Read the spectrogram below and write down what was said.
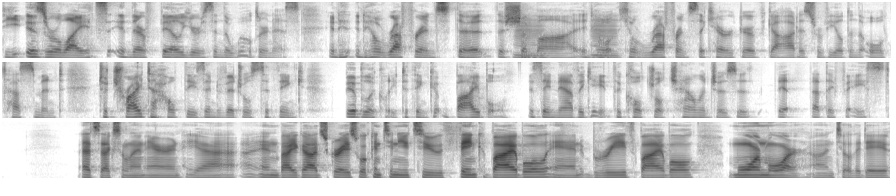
the Israelites in their failures in the wilderness, and, and he'll reference the, the mm. Shema, mm. and he'll, mm. he'll reference the character of God as revealed in the Old Testament to try to help these individuals to think biblically, to think Bible as they navigate the cultural challenges that, that they faced. That's excellent, Aaron. Yeah. Uh, and by God's grace, we'll continue to think Bible and breathe Bible more and more until the day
